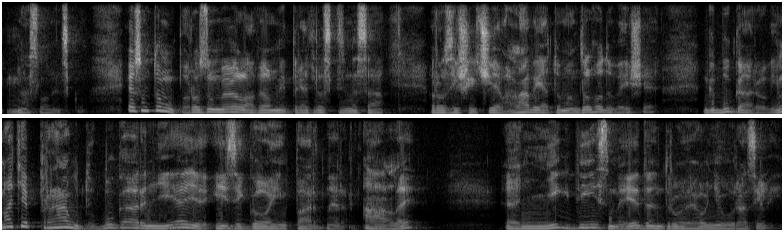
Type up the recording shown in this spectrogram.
mm. na Slovensku. Ja som tomu porozumel a veľmi priateľsky sme sa rozišli, či je v hlave, ja to mám dlhodobejšie. K Bugárovi. Máte pravdu, Bugár nie je easy going partner, ale e, nikdy sme jeden druhého neurazili.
